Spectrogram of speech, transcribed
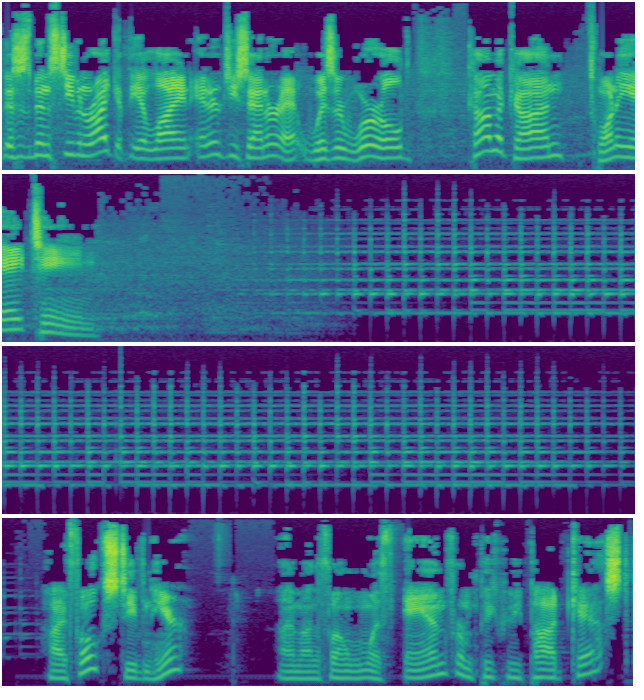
This has been Stephen Reich at the Alliant Energy Center at Wizard World Comic Con 2018. Hi, folks. Stephen here. I'm on the phone with Anne from PPP Podcast,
